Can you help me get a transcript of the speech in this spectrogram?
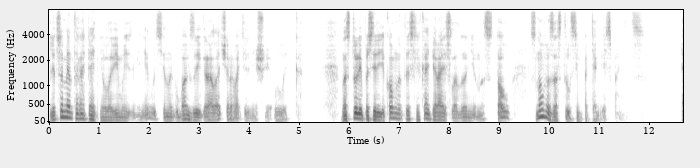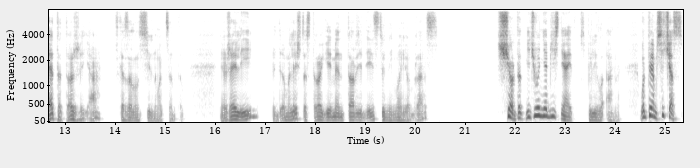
Лицо ментора опять неуловимо изменилось, и на губах заиграла очаровательнейшая улыбка. На стуле посреди комнаты, слегка опираясь ладонью на стол, снова застыл симпатяга-испанец. — Это тоже я, — сказал он с сильным акцентом. — Неужели вы думали, что строгий ментор — единственный мой образ? — Черт, это ничего не объясняет, — вспылила Анна. — Вот прямо сейчас,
